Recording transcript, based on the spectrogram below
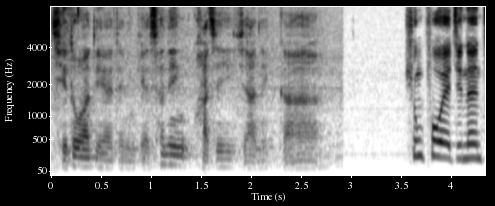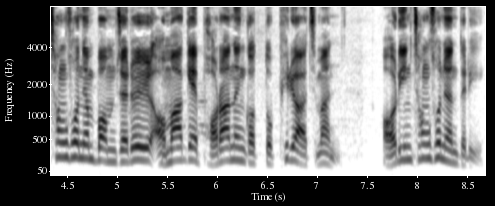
제도화돼야 되는 게 선행 과제이지 않을까. 흉포해지는 청소년 범죄를 엄하게 벌하는 것도 필요하지만 어린 청소년들이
